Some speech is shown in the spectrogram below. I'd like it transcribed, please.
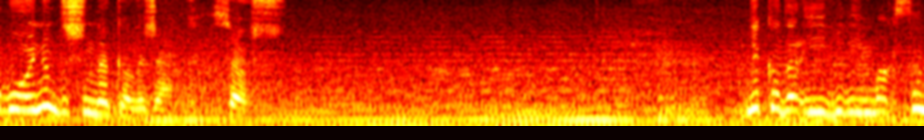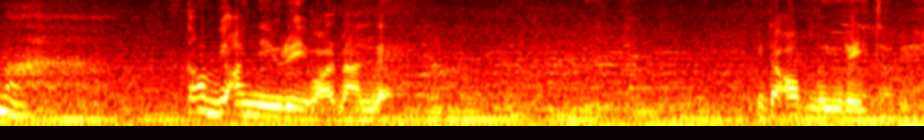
O bu oyunun dışında kalacak. Söz. Ne kadar iyi biriyim baksana. Tam bir anne yüreği var bende. Bir de abla yüreği tabii.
